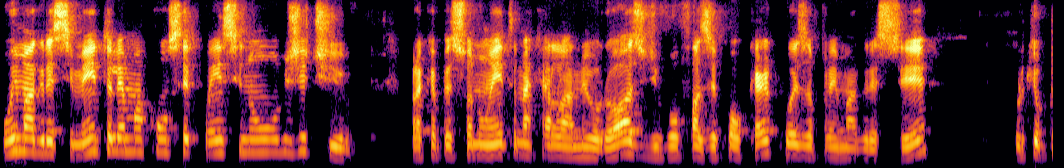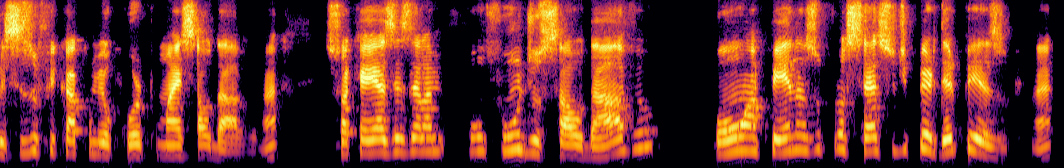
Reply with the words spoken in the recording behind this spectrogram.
O emagrecimento ele é uma consequência e não um objetivo para que a pessoa não entre naquela neurose de vou fazer qualquer coisa para emagrecer, porque eu preciso ficar com o meu corpo mais saudável, né? Só que aí às vezes ela confunde o saudável com apenas o processo de perder peso, né?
